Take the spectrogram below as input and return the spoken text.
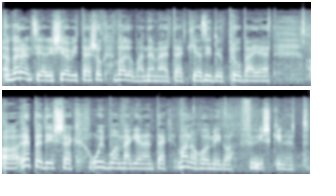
A garanciális javítások valóban nem állták ki az idők próbáját. A repedések újból megjelentek, van, ahol még a fű is kinőtt.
